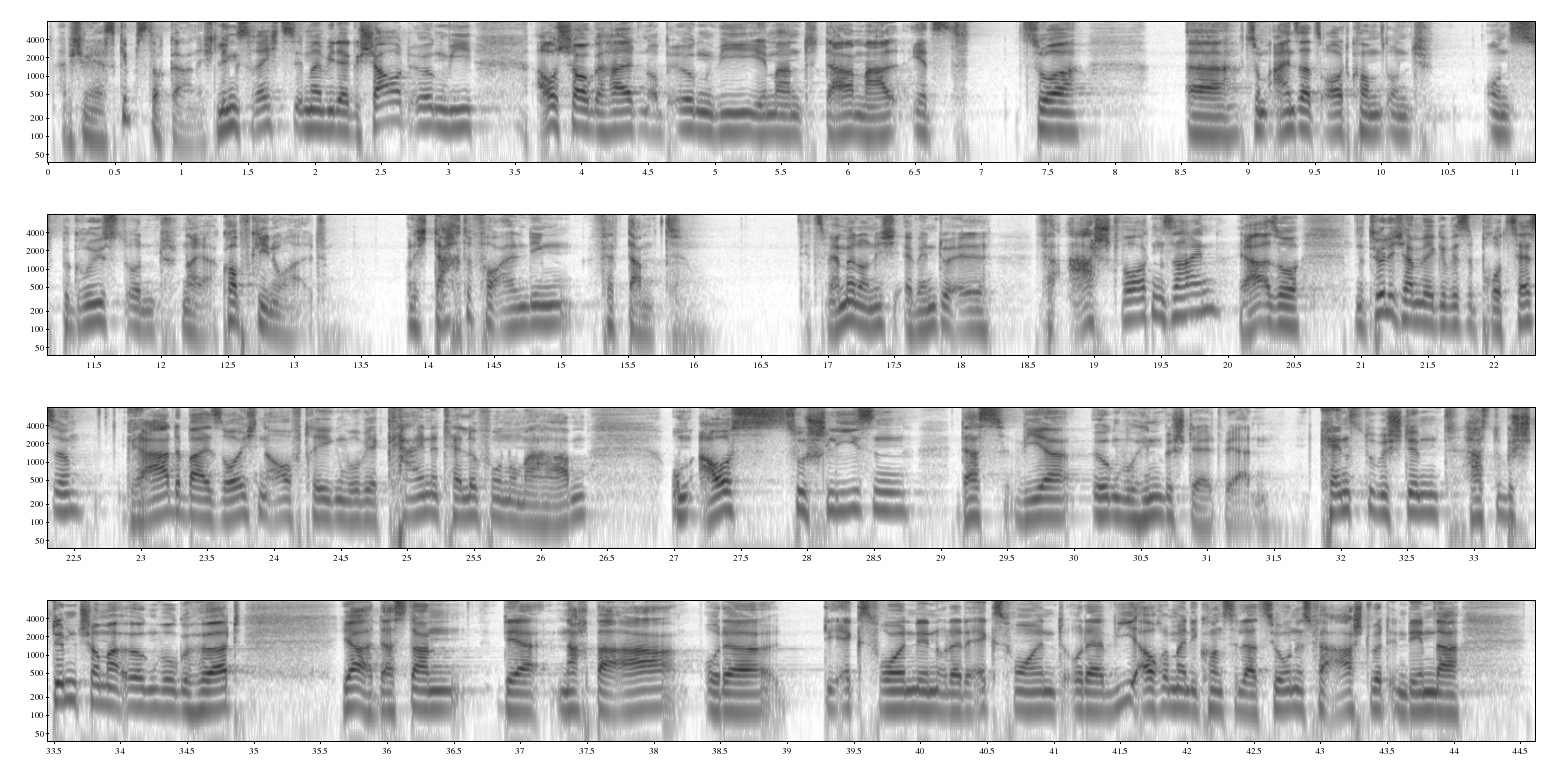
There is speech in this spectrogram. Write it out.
Habe ich mir, das gibt's doch gar nicht. Links, rechts immer wieder geschaut, irgendwie Ausschau gehalten, ob irgendwie jemand da mal jetzt zur äh, zum Einsatzort kommt und uns begrüßt und naja, Kopfkino halt. Und ich dachte vor allen Dingen, verdammt, jetzt werden wir doch nicht eventuell verarscht worden sein. Ja, also natürlich haben wir gewisse Prozesse, gerade bei solchen Aufträgen, wo wir keine Telefonnummer haben, um auszuschließen, dass wir irgendwo hinbestellt werden. Kennst du bestimmt, hast du bestimmt schon mal irgendwo gehört, ja, dass dann der Nachbar A oder die Ex-Freundin oder der Ex-Freund oder wie auch immer die Konstellation ist, verarscht wird, indem da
